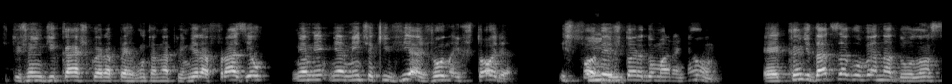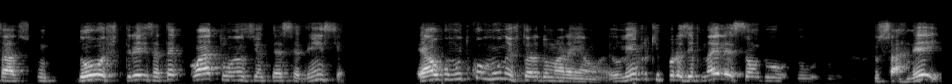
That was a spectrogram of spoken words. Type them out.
Que tu já indicaste qual era a pergunta na primeira frase, eu minha, minha mente aqui viajou na história. E se for ver a história do Maranhão, é, candidatos a governador lançados com dois, três, até quatro anos de antecedência, é algo muito comum na história do Maranhão. Eu lembro que, por exemplo, na eleição do, do, do Sarney,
